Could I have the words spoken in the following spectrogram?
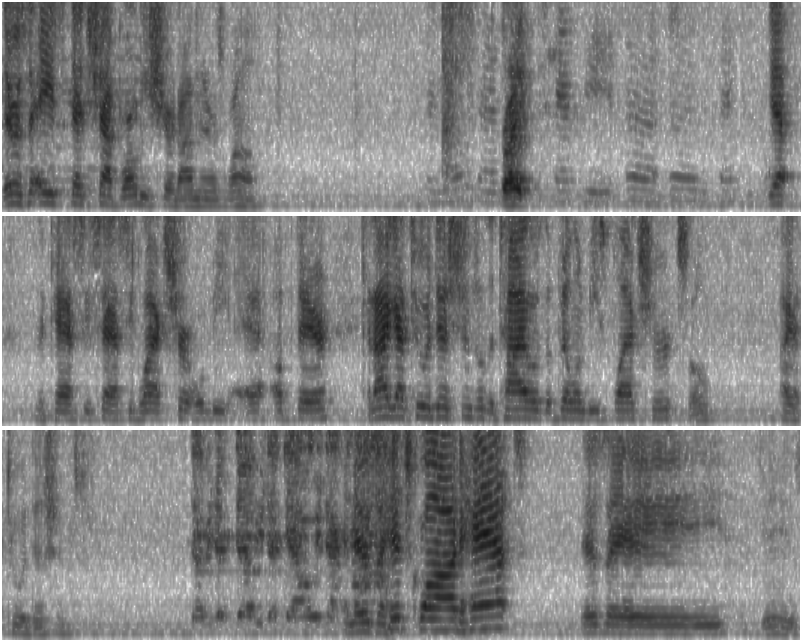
There's the Ace Deadshot Brody shirt on there as well. And now we got Right. Cassie, uh, uh, the sassy boy. Yep, the Cassie Sassy Black shirt will be up there. And I got two editions of the Tyler the Villain Beast Black shirt, so I got two editions. www.gallery.com. And there's a Hit Squad hat. There's a. Jeez.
